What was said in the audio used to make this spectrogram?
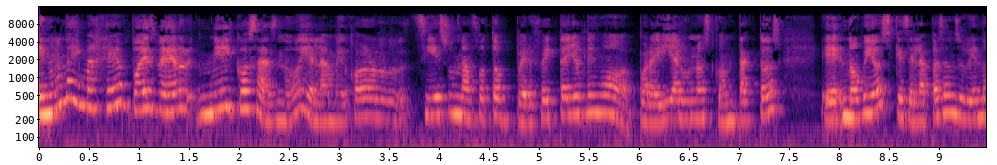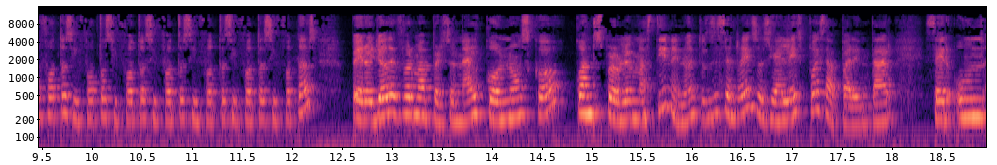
En una imagen puedes ver mil cosas, ¿no? Y a lo mejor si es una foto perfecta, yo tengo por ahí algunos contactos eh, novios que se la pasan subiendo fotos y fotos y fotos y fotos y fotos y fotos y fotos, pero yo de forma personal conozco cuántos problemas tiene, ¿no? Entonces en redes sociales puedes aparentar ser un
